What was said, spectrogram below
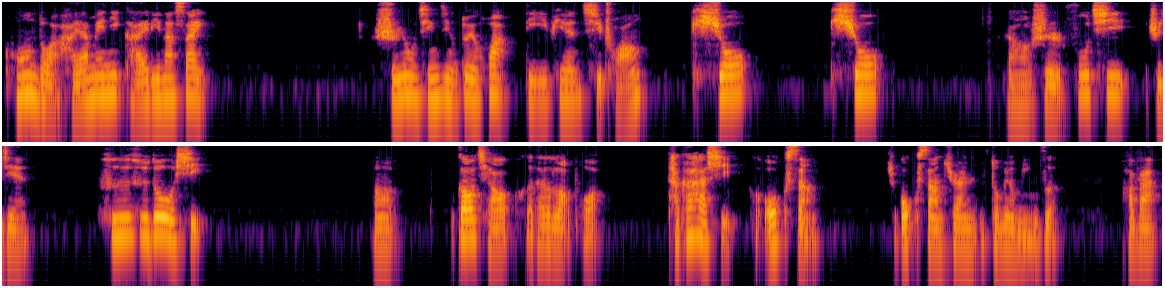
今度は早めに帰りなさい。实用情景对话第一篇起床。起床。起床。然后是夫妻之间，夫婦同士。嗯，高桥和他的老婆塔卡哈西和奥克桑，这奥克桑居然都没有名字，好吧？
